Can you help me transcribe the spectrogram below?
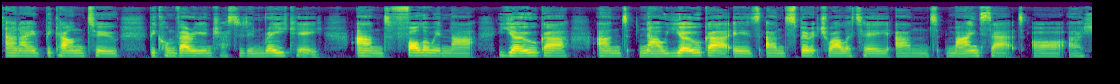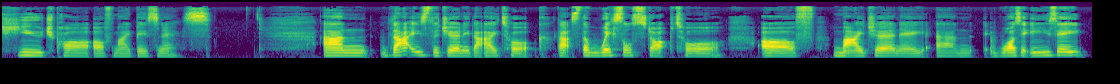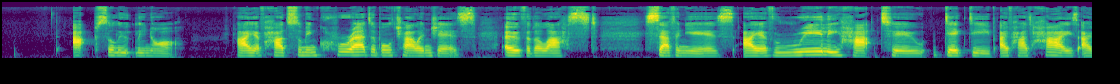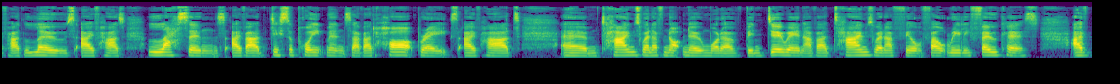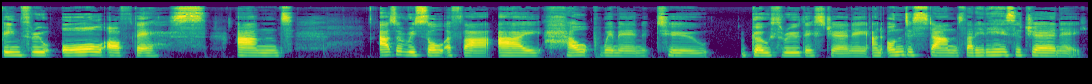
and I began to become very interested in Reiki and following that yoga. And now yoga is and spirituality and mindset are a huge part of my business. And that is the journey that I took. That's the whistle stop tour of my journey. And was it easy? Absolutely not I have had some incredible challenges over the last seven years. I have really had to dig deep. I've had highs, I've had lows, I've had lessons, I've had disappointments, I've had heartbreaks, I've had um, times when I've not known what I've been doing. I've had times when I've felt felt really focused. I've been through all of this and as a result of that, I help women to go through this journey and understand that it is a journey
